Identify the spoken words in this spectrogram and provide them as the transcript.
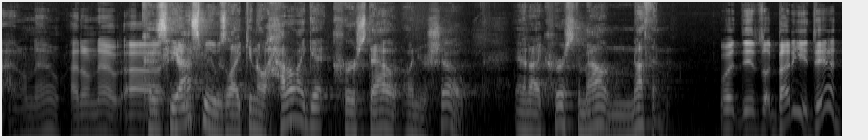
I don't know. I don't know. Uh, Because he asked me, he was like, you know, how do I get cursed out on your show? And I cursed him out and nothing. Well, buddy, you did.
